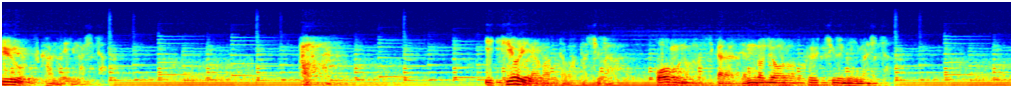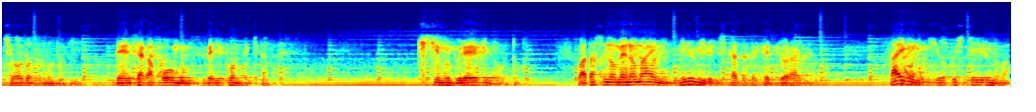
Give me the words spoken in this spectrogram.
宙を掴んでいました。勢い余った私はホームの端から線路上の空中にいました。ちょうどその時電車がホームに滑り込んできたのです。きしむブレーキの音私の目の前にみるみる近づくヘッドライト最後に記憶しているのは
